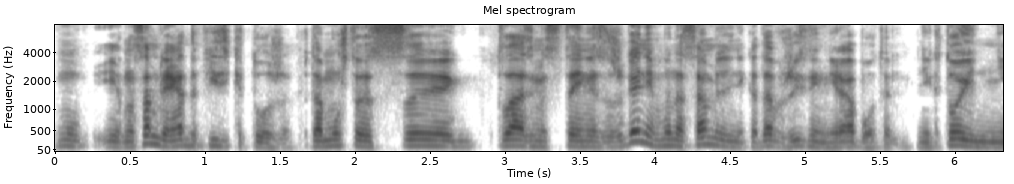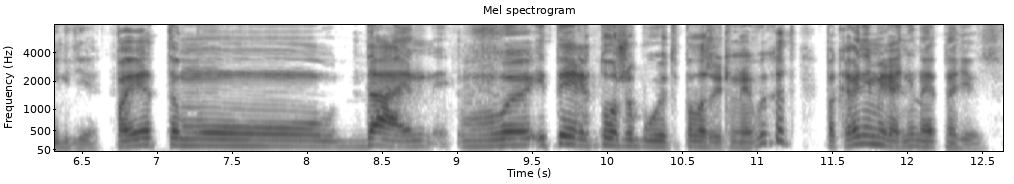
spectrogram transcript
ну, и на самом деле ряда физики тоже. Потому что с плазменным состоянием зажигания мы на самом деле никогда в жизни не работали. Никто и нигде. Поэтому, да, в Итере тоже будет положительный выход. По крайней мере, они на это надеются.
